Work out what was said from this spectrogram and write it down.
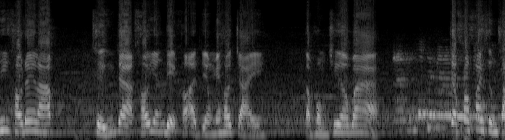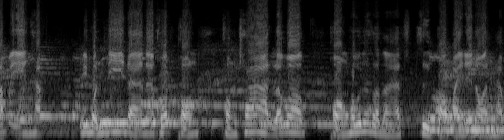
ที่เขาได้รับ ถึงจะเขายังเด็กเขาอาจจะยังไม่เข้าใจ แต่ผมเชื่อว่าจะค่อยๆซึมซับไปเองครับ มีผลดีแต่อนาคตของของชาติแล้วก็ของพระพุทธศาสนาสืบต่อไปแน่นอนครับ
